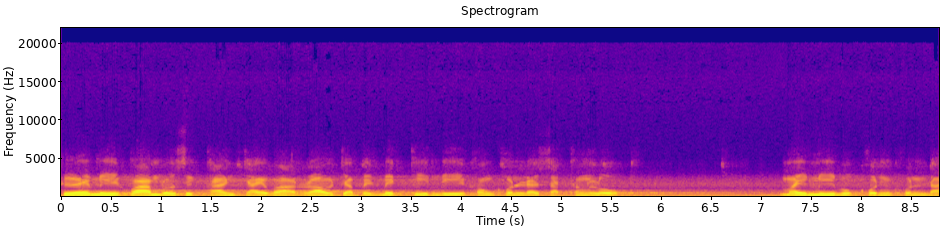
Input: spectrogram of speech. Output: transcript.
คือให้มีความรู้สึกทางใจว่าเราจะเป็นมิตรที่ดีของคนและสัตว์ทั้งโลก ไม่มีบุคคลคนใด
